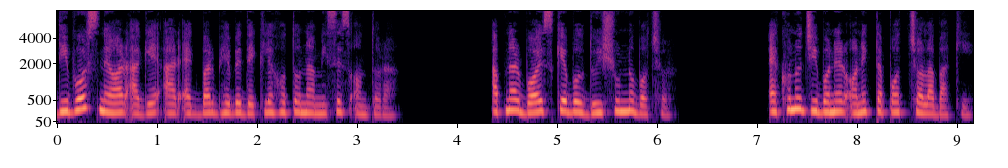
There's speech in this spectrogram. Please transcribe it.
ডিভোর্স নেওয়ার আগে আর একবার ভেবে দেখলে হতো না মিসেস অন্তরা। আপনার বয়স কেবল দুই শূন্য বছর। এখনও জীবনের অনেকটা পথ চলা বাকি।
